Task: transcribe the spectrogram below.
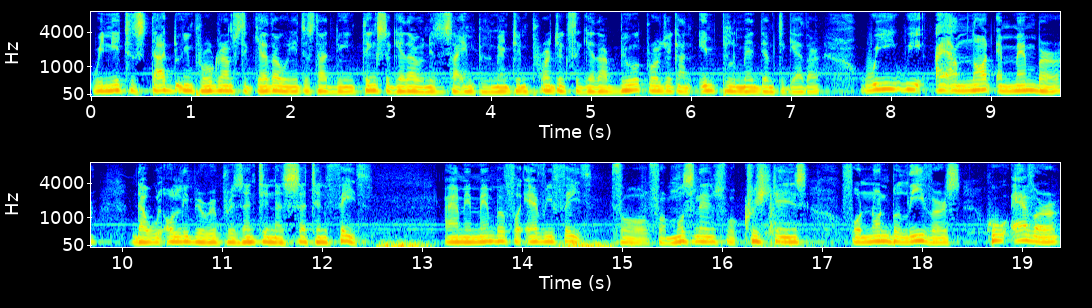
We need to start doing programs together. We need to start doing things together. We need to start implementing projects together, build projects and implement them together. We, we, I am not a member that will only be representing a certain faith. I am a member for every faith, for, for Muslims, for Christians, for non believers, whoever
